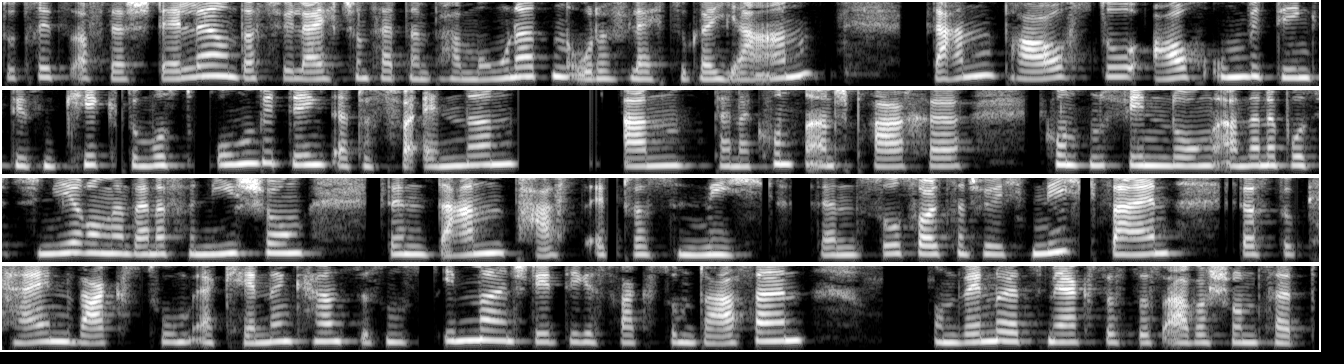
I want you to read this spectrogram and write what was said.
du trittst auf der Stelle und das vielleicht schon seit ein paar Monaten oder vielleicht sogar Jahren. Dann brauchst du auch unbedingt diesen Kick. Du musst unbedingt etwas verändern an deiner Kundenansprache, Kundenfindung, an deiner Positionierung, an deiner Vernischung, denn dann passt etwas nicht. Denn so soll es natürlich nicht sein, dass du kein Wachstum erkennen kannst. Es muss immer ein stetiges Wachstum da sein. Und wenn du jetzt merkst, dass das aber schon seit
